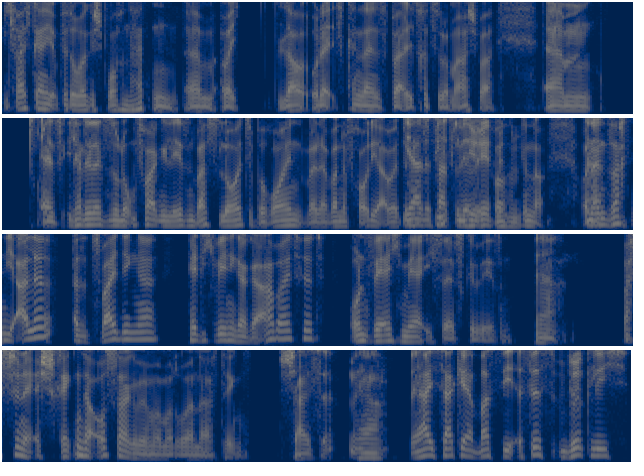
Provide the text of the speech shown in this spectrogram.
ich weiß gar nicht, ob wir darüber gesprochen hatten, ähm, aber ich glaube, oder es kann sein, dass es bei Alliteration am Arsch war. Ähm, ich hatte letztens so eine Umfrage gelesen, was Leute bereuen, weil da war eine Frau, die arbeitet ja, im das hatten wir die gesprochen. Genau. Und ja. dann sagten die alle, also zwei Dinge, hätte ich weniger gearbeitet und wäre ich mehr ich selbst gewesen. Ja. Was für eine erschreckende Aussage, wenn man mal drüber nachdenkt. Scheiße, ja. Ja, ich sag ja, Basti, es ist wirklich.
